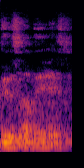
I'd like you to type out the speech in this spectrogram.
Deus, amém.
